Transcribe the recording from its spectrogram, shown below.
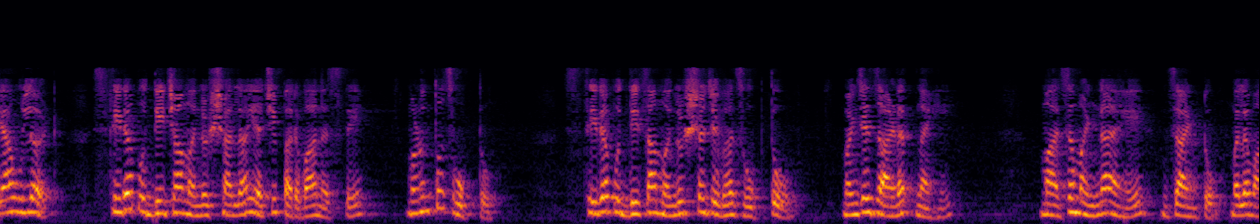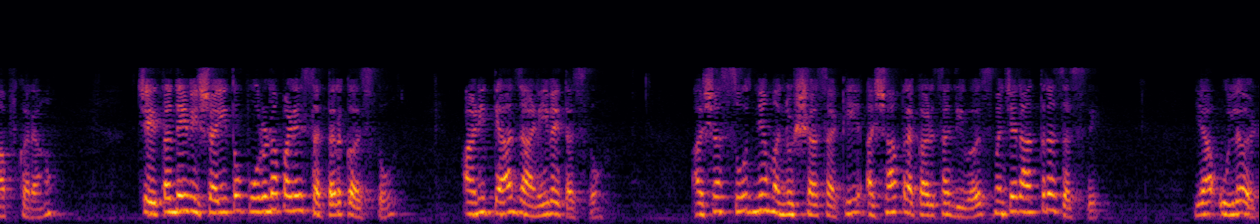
त्या उलट स्थिर बुद्धीच्या मनुष्याला याची पर्वा नसते म्हणून तो झोपतो. स्थिर बुद्धीचा मनुष्य जेव्हा झोपतो म्हणजे जाणत नाही माझं म्हणणं आहे जाणतो. मला माफ करा चेतनेविषयी तो पूर्णपणे सतर्क असतो आणि त्या जाणीवेत असतो. अशा सुज्ञ मनुष्यासाठी अशा प्रकारचा दिवस म्हणजे रात्रच असते. या उलट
